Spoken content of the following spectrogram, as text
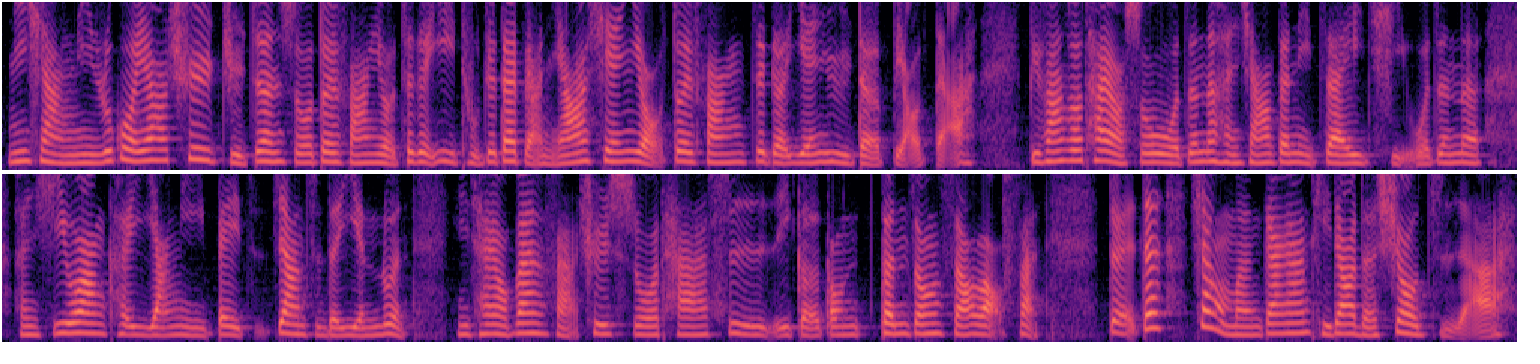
你想，你如果要去举证说对方有这个意图，就代表你要先有对方这个言语的表达。比方说，他有说我真的很想要跟你在一起，我真的很希望可以养你一辈子，这样子的言论，你才有办法去说他是一个跟跟踪骚扰犯。对，但像我们刚刚提到的秀子啊，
